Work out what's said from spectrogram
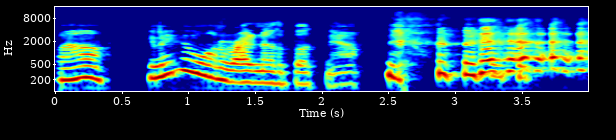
Wow. You made me want to write another book now. I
